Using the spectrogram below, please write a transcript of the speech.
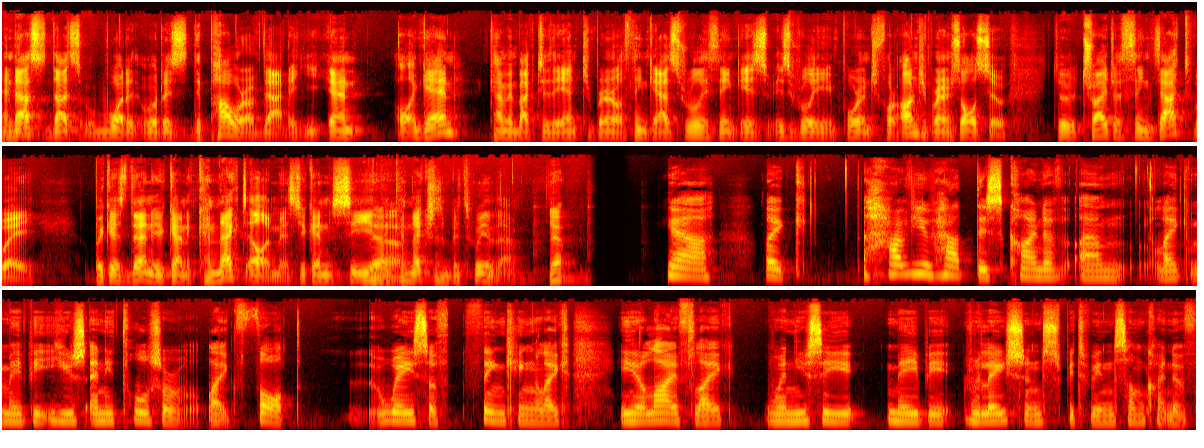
And that's that's what what is the power of that. And again, coming back to the entrepreneurial thinking, I just really think is is really important for entrepreneurs also to try to think that way because then you can connect elements. You can see the connections between them. Yeah. Yeah, like have you had this kind of um like maybe use any tools or like thought ways of thinking like in your life like when you see maybe relations between some kind of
